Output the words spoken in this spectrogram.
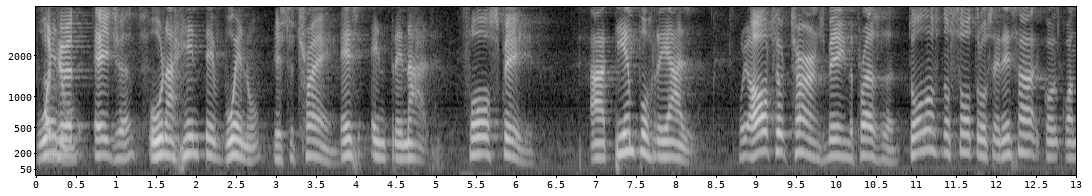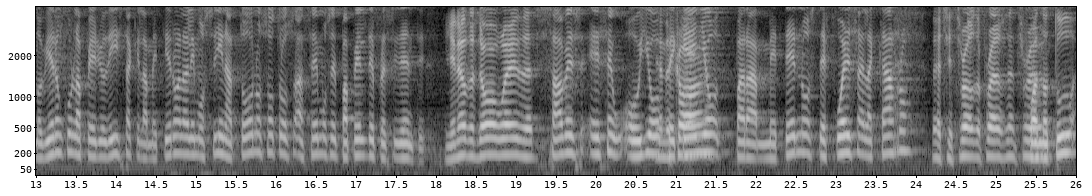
bueno, a good agent, un agente bueno, is to train es entrenar full speed. a tiempo real. We all took turns being the president. Todos nosotros en esa cuando vieron con la periodista que la metieron a la limusina, todos nosotros hacemos el papel de presidente. You know the doorway that, ¿Sabes ese hoyo pequeño para meternos de fuerza en el carro? that you throw the president through? Cuando tú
